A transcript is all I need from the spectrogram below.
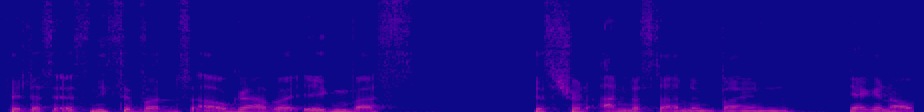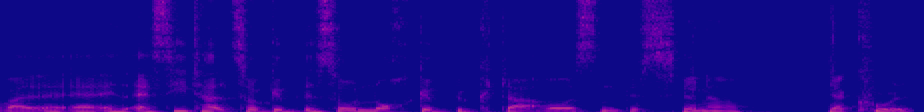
Fällt das erst nicht sofort ins Auge, aber irgendwas ist schon anders da an den Beinen. Ja, genau, weil er, er sieht halt so, so noch gebückter aus ein bisschen. Genau. Ja, cool.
